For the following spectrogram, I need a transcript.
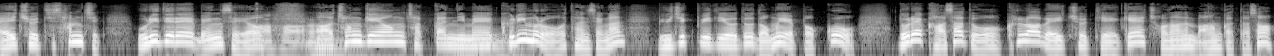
H.O.T 3집 우리들의 맹세요. 아하. 아, 청계영 작가님의 그림으로 탄생한 뮤직비디오도 너무 예뻤고 노래 가사도 클럽 H.O.T에게 전하는 마음 같아서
